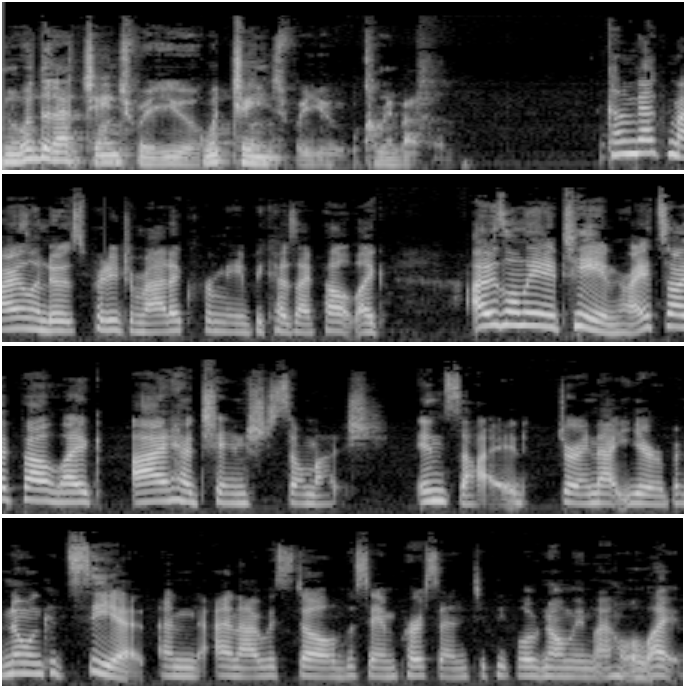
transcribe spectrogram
um, what did that change for you? What changed for you coming back home? coming back from Ireland, it was pretty dramatic for me because I felt like I was only 18, right? So I felt like I had changed so much inside during that year, but no one could see it. And, and I was still the same person to people who've known me my whole life.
